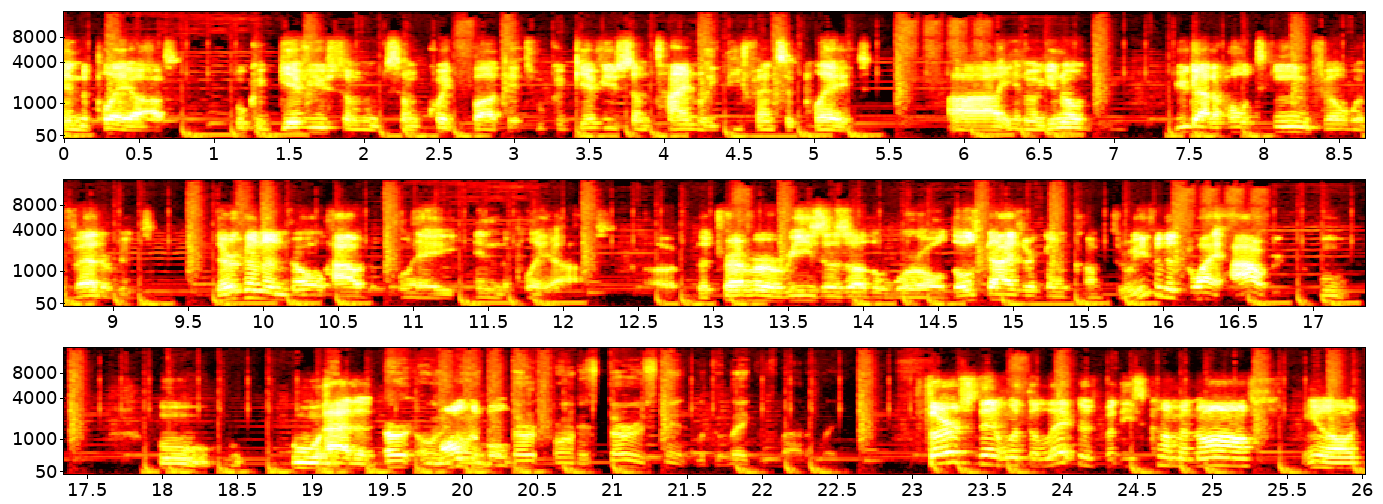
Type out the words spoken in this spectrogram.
in the playoffs, who could give you some some quick buckets, who could give you some timely defensive plays. Uh, you know, you know, you got a whole team filled with veterans they're going to know how to play in the playoffs. Uh, the Trevor Arizas of the world, those guys are going to come through. Even the Dwight Howard, who who who had a third, on, multiple on, third, on his third stint with the Lakers, by the way. Third stint with the Lakers, but he's coming off, you know,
